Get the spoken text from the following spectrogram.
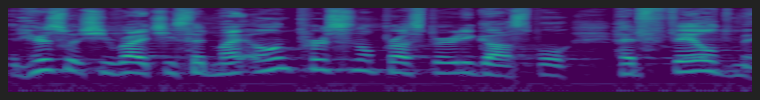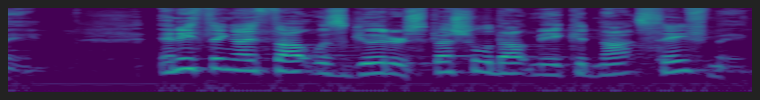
And here's what she writes She said, My own personal prosperity gospel had failed me. Anything I thought was good or special about me could not save me.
